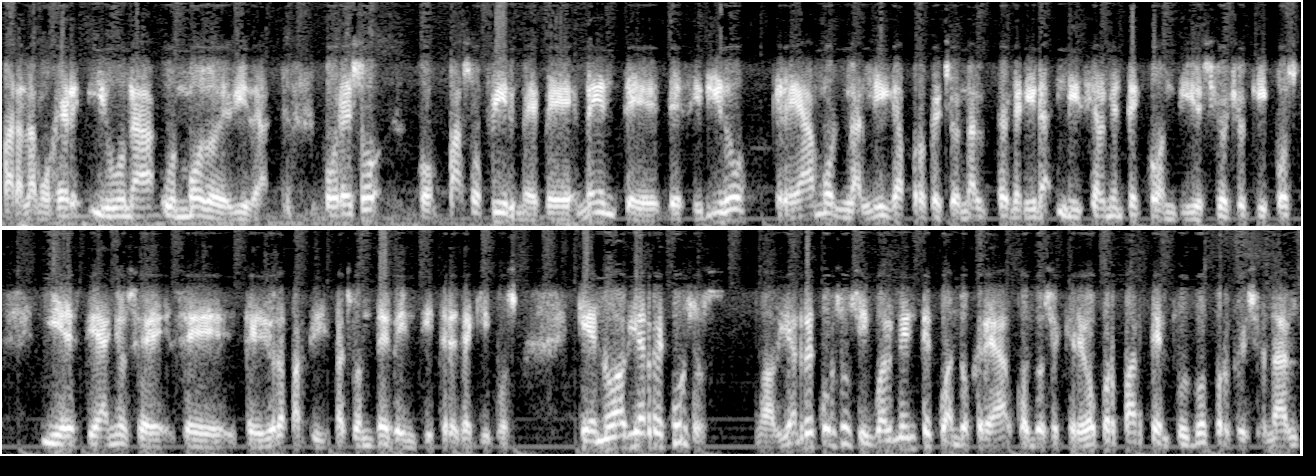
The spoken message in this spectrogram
para la mujer y una, un modo de vida. Por eso con paso firme, vehemente, decidido, creamos la Liga Profesional Femenina inicialmente con 18 equipos y este año se, se, dio la participación de 23 equipos. Que no había recursos, no habían recursos igualmente cuando crea, cuando se creó por parte del fútbol profesional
